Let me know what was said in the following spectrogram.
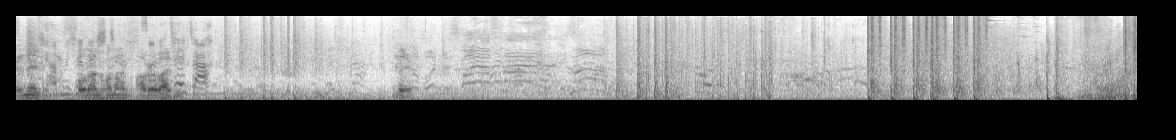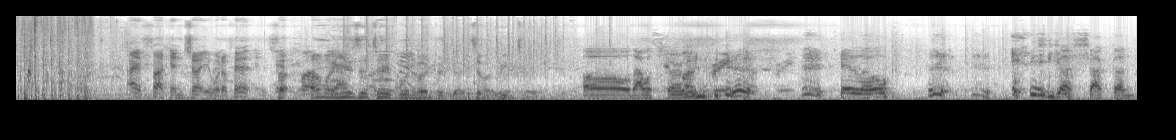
Renel, Sie haben mich hold on, hold on. I'll revive you. There. I fucking shot you with a hit. I'm gonna use the Type 100 gun to my retard. Oh, that was Kerwin. free. Hello. you got shotgun.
